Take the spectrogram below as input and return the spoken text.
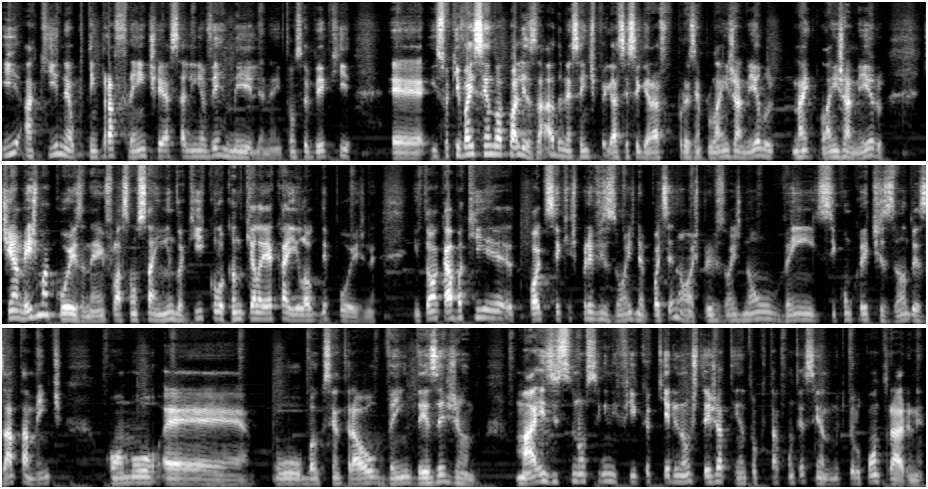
e aqui, né, o que tem para frente é essa linha vermelha, né? Então você vê que é, isso aqui vai sendo atualizado, né? Se a gente pegasse esse gráfico, por exemplo, lá em janeiro, na, lá em janeiro, tinha a mesma coisa, né? A inflação saindo aqui, colocando que ela ia cair logo depois, né? Então acaba que pode ser que as previsões, né? Pode ser não, as previsões não vêm se concretizando exatamente como é, o Banco Central vem desejando. Mas isso não significa que ele não esteja atento ao que está acontecendo, muito pelo contrário, né?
